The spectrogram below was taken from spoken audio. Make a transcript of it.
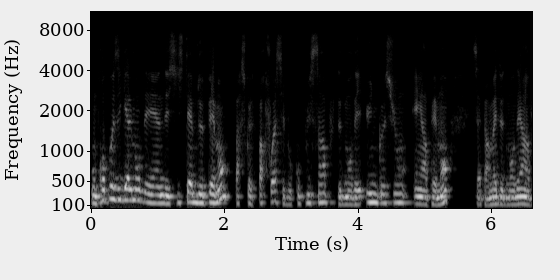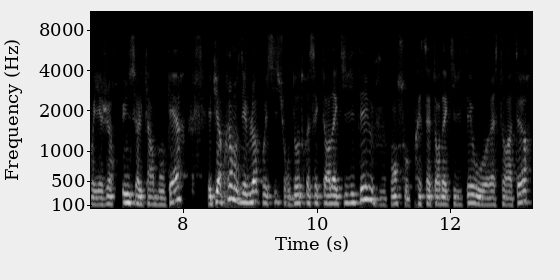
On propose également des, systèmes de paiement parce que parfois c'est beaucoup plus simple de demander une caution et un paiement. Ça permet de demander à un voyageur une seule carte bancaire. Et puis après, on se développe aussi sur d'autres secteurs d'activité. Je pense aux prestataires d'activité ou aux restaurateurs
